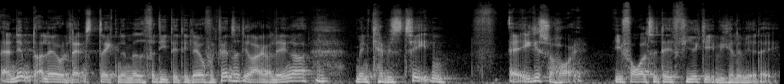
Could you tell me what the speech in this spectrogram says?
er nemt at lave landsdækkende med, fordi det er de lave frekvenser, de rækker længere. Mm. Men kapaciteten er ikke så høj i forhold til det 4G, vi kan levere i dag.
